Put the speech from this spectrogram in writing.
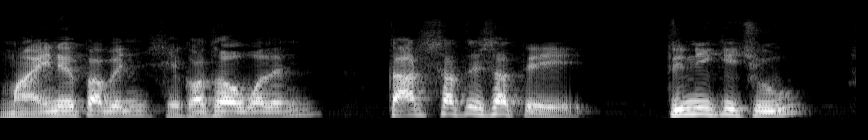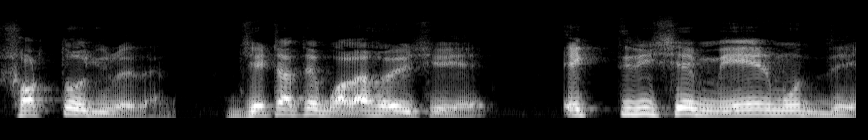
মাইনে পাবেন সে কথাও বলেন। তার সাথে সাথে তিনি কিছু শর্তও জুড়ে দেন, যেটাতে বলা হয়েছে, একত্রিশে মেয়ের মধ্যে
